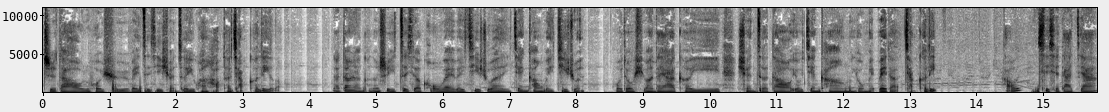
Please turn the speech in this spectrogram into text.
知道如何去为自己选择一款好的巧克力了。那当然可能是以自己的口味为基准，以健康为基准，我都希望大家可以选择到又健康又美味的巧克力。好，谢谢大家。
